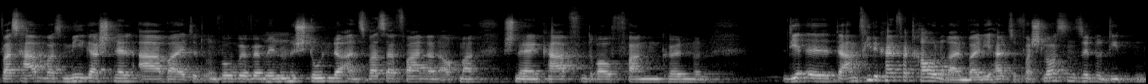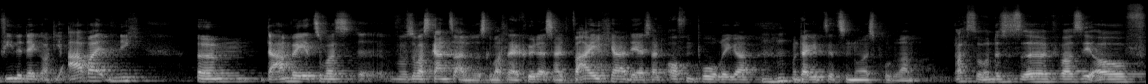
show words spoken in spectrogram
was haben, was mega schnell arbeitet und wo wir, wenn wir nur eine Stunde ans Wasser fahren, dann auch mal schnell einen Karpfen drauf fangen können und die, äh, da haben viele kein Vertrauen rein, weil die halt so verschlossen sind und die, viele denken auch, die arbeiten nicht. Ähm, da haben wir jetzt sowas, äh, sowas ganz anderes gemacht. Der Köder ist halt weicher, der ist halt offenporiger mhm. und da gibt es jetzt ein neues Programm. Ach so, und das ist äh, quasi auf,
